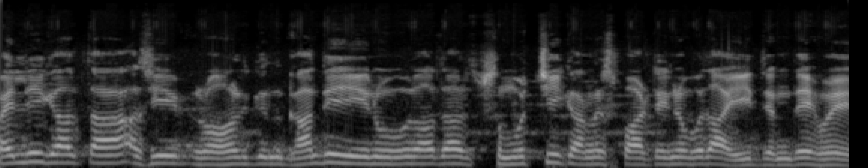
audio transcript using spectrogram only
ਪਹਿਲੀ ਗੱਲ ਤਾਂ ਅਸੀਂ ਰਾਹੁਲ ਗਾਂਧੀ ਜੀ ਨੂੰ ਉਹਦਾ ਸਮੁੱਚੀ ਕਾਂਗਰਸ ਪਾਰਟੀ ਨੂੰ ਵਧਾਈ ਦਿੰਦੇ ਹੋਏ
